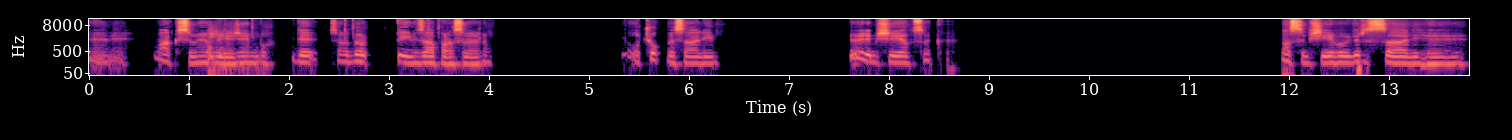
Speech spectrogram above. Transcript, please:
Yani maksimum yapabileceğim bu. Bir de sana 4 da imza parası verelim. O çok ve Salih'im. Böyle bir şey yapsak. Nasıl bir şey yapabiliriz Salih'e?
